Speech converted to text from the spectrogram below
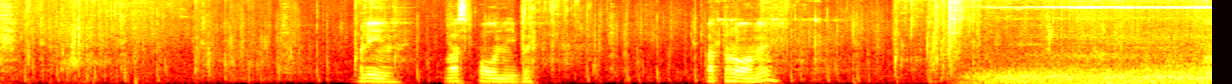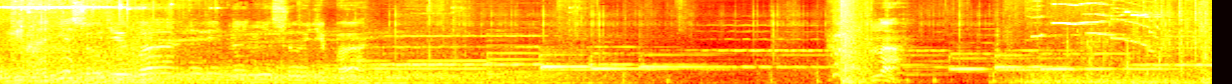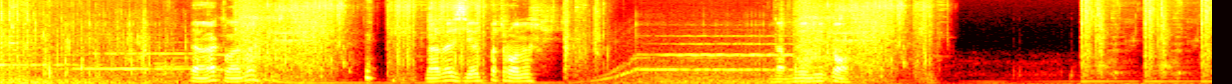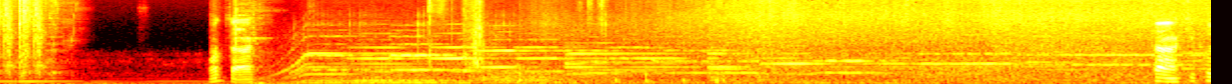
Блин, восполнить бы. Патроны. Видно, не судьба, видно, не судьба. На. Так, ладно. Надо сделать патроны. Да, блин, не то.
